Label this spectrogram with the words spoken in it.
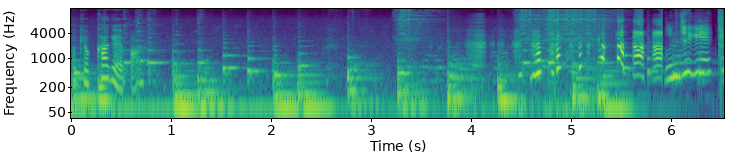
더 격하게 해봐. 문지기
